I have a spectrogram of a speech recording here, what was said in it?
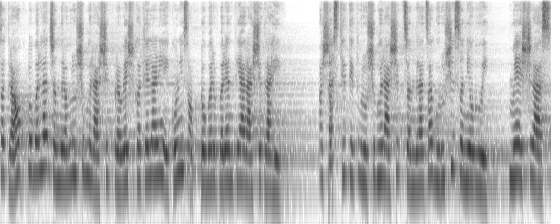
सतरा ऑक्टोबरला चंद्र वृषभ राशीत प्रवेश करेल आणि एकोणीस ऑक्टोबर पर्यंत या राशीत राहील. अशा स्थितीत वृषभ राशीत चंद्राचा गुरुशी संयोग होईल. मेष रास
